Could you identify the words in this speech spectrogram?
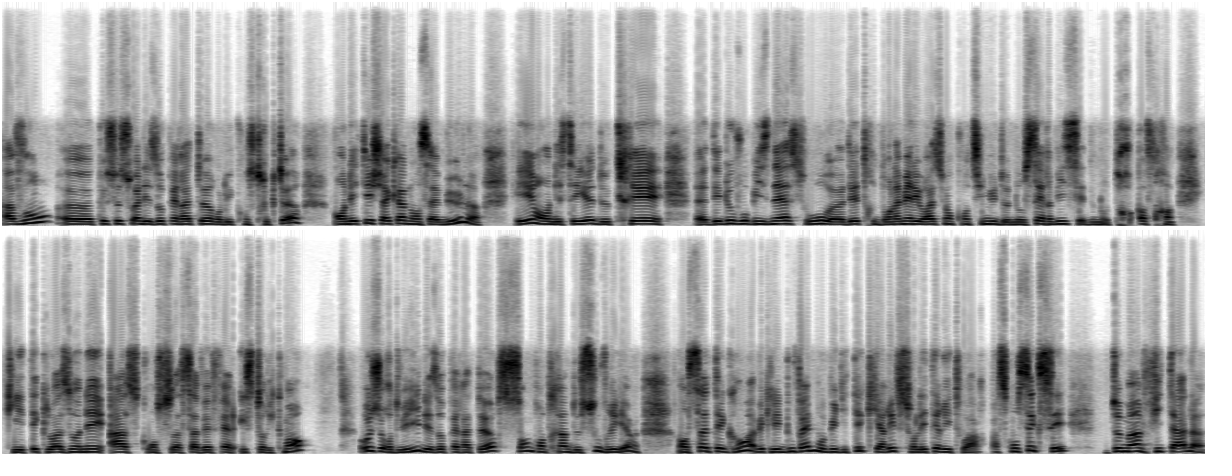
Avant, euh, que ce soit les opérateurs ou les constructeurs, on était chacun dans sa bulle et on essayait de créer des nouveaux business ou d'être dans l'amélioration continue de nos services et de notre offre qui était cloisonnée à ce qu'on savait faire historiquement. Aujourd'hui, les opérateurs sont en train de s'ouvrir en s'intégrant avec les nouvelles mobilités qui arrivent sur les territoires, parce qu'on sait que c'est demain vital,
